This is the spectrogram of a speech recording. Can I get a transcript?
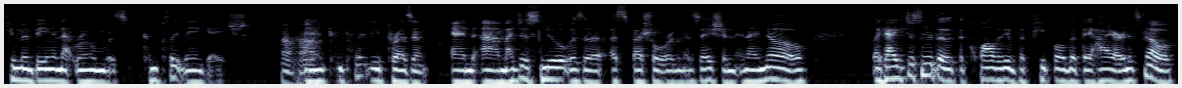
human being in that room was completely engaged uh-huh. and completely present. And um, I just knew it was a, a special organization, and I know, like, I just knew the the quality of the people that they hire, and it's no,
